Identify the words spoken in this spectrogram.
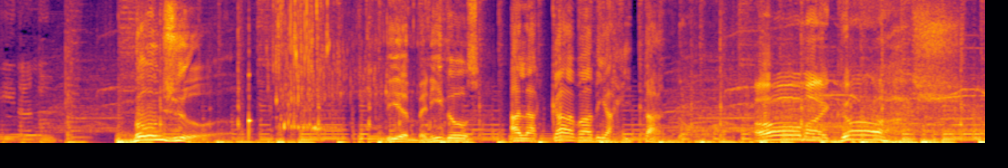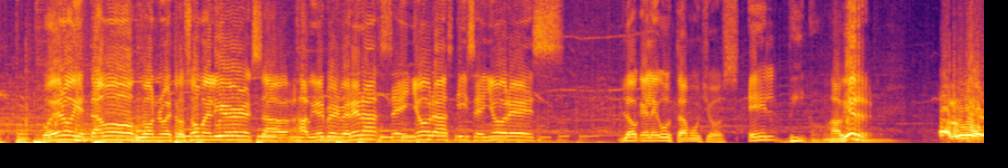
Agitando. Bonjour. Bienvenidos a la cava de agitando. Oh my gosh. Bueno, y estamos con nuestro sommelier Javier Berberena. Señoras y señores, lo que le gusta a muchos, el vino. Javier. Saludos,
